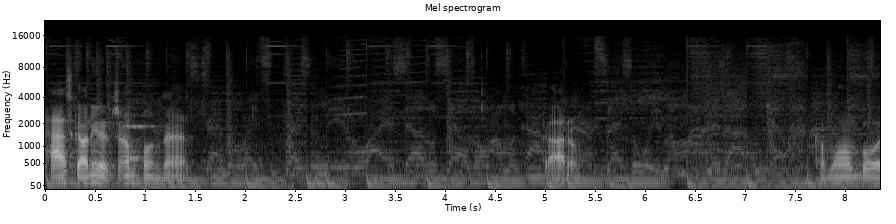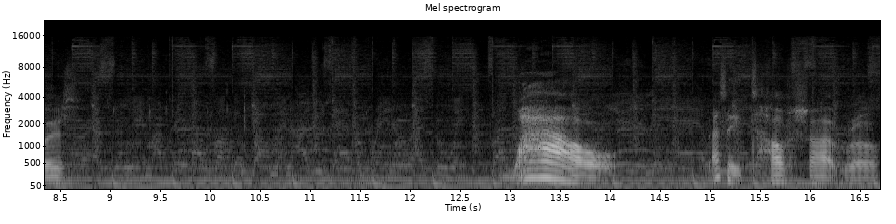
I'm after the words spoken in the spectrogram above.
Pascal, I need to jump on that. Got him. Come on, boys. Wow. That's a tough shot, bro.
